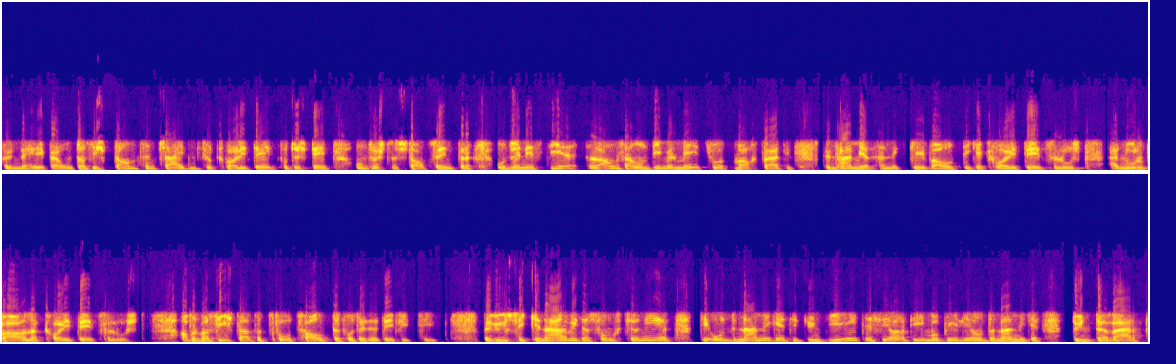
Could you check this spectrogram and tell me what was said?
können heben. Und das ist ganz entscheidend für die Qualität der Städte und für das Stadtzentren. Und wenn jetzt die langsam und immer mehr zugemacht werden, dann haben wir einen gewaltigen Qualitätsverlust, einen urbanen Qualitätsverlust. Aber was ist da davon zu halten von diesen Defizit? Wir wissen genau, wie das funktioniert. Die Unternehmungen, die tun jedes Jahr, die Immobilienunternehmungen, tun den Wert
